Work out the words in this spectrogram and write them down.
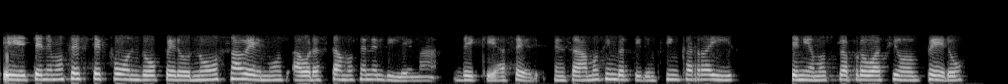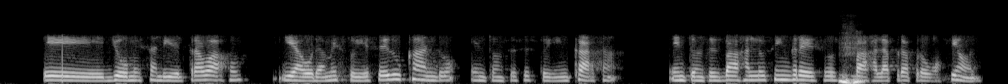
eh, tenemos este fondo, pero no sabemos, ahora estamos en el dilema de qué hacer. Pensábamos invertir en finca raíz, teníamos la aprobación, pero eh, yo me salí del trabajo y ahora me estoy educando, entonces estoy en casa, entonces bajan los ingresos, baja la preaprobación.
